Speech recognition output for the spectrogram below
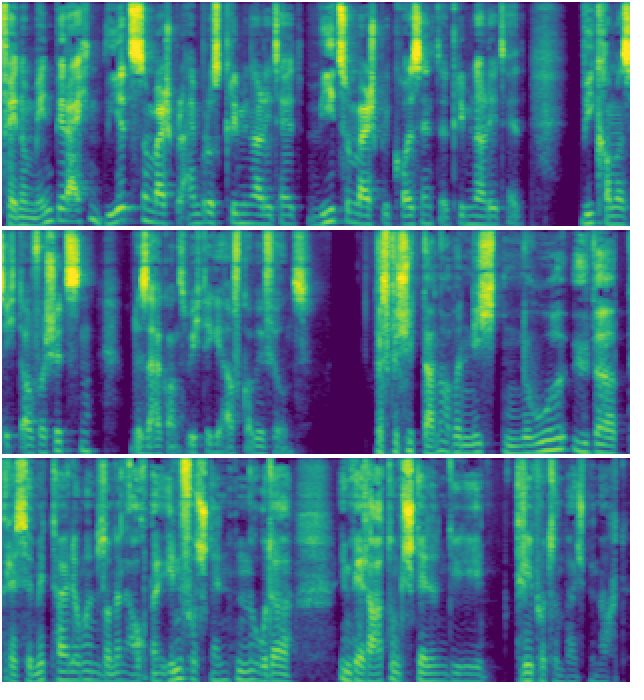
Phänomenbereichen, wie jetzt zum Beispiel Einbruchskriminalität, wie zum Beispiel Callcenter-Kriminalität, wie kann man sich davor schützen? Und das ist auch eine ganz wichtige Aufgabe für uns. Das geschieht dann aber nicht nur über Pressemitteilungen, sondern auch bei Infoständen oder in Beratungsstellen, die Kripo zum Beispiel macht.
